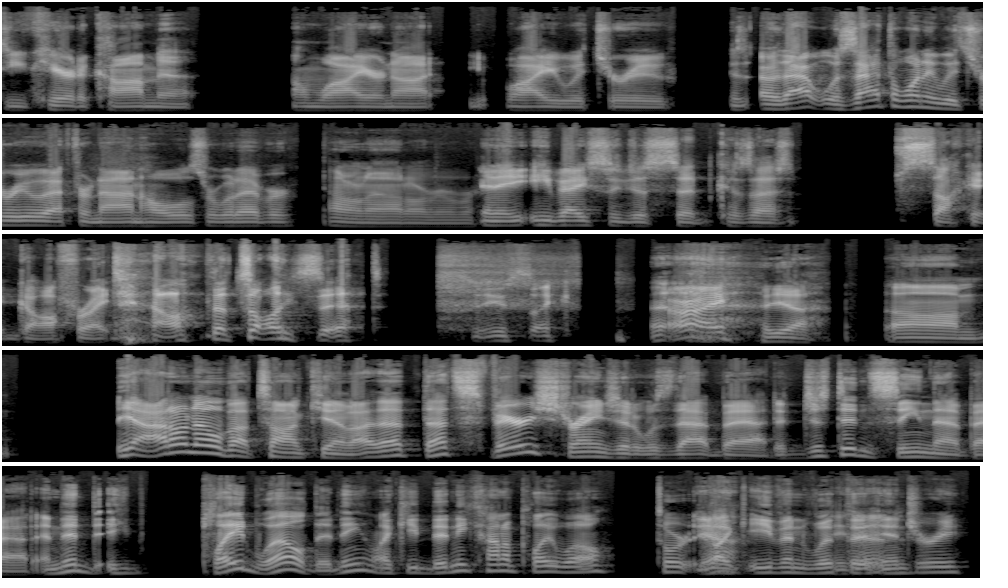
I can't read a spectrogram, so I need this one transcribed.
do you care to comment on why or not why you withdrew? Oh, that was that the one he withdrew after nine holes or whatever. I don't know. I don't remember. And he, he basically just said, "Because I suck at golf right now." That's all he said. And he was like, uh, All right. yeah. Um. Yeah, I don't know about Tom Kim. I, that that's very strange that it was that bad. It just didn't seem that bad. And then he played well, didn't he? Like he didn't he kind of play well toward Yeah, like even with the did. injury.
